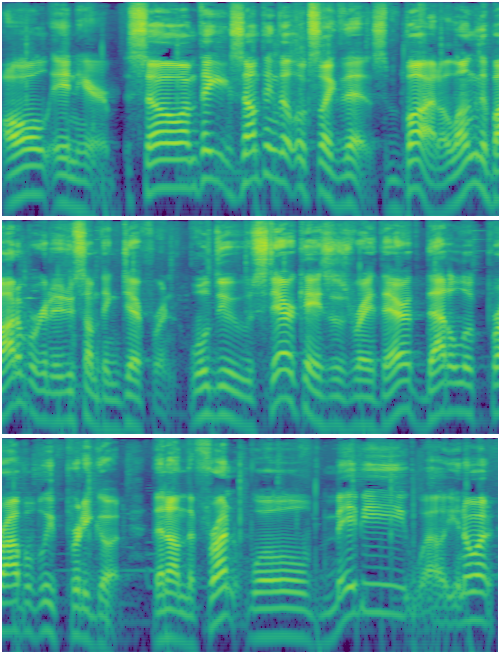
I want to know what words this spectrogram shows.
all in here. So I'm thinking something that looks like this. But along the bottom, we're going to do something different. We'll do staircases right there. That'll look probably pretty good. Then on the front, we'll maybe, well, you know what?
